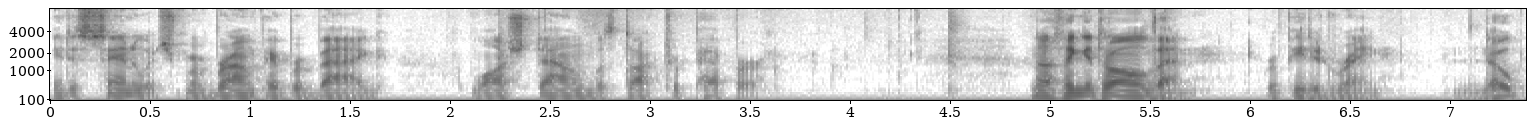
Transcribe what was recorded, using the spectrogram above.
ate a sandwich from a brown paper bag, washed down with Dr. Pepper. Nothing at all, then, repeated Rain. Nope,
